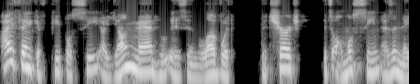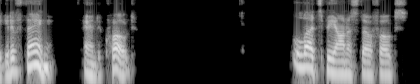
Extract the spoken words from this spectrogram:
I think if people see a young man who is in love with the church it's almost seen as a negative thing. End quote. Let's be honest, though, folks.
